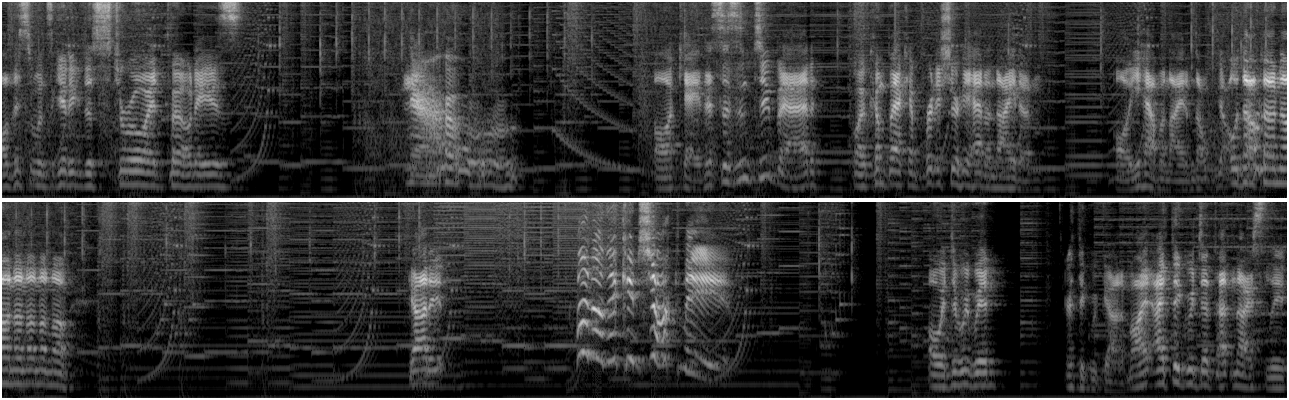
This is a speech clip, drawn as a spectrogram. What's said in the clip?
Oh, this one's getting destroyed, ponies. No. Okay, this isn't too bad. Oh, I come back. I'm pretty sure he had an item. Oh, you have an item. Don't. Oh, no, no, no, no, no, no, no. Got it. Oh no, that kid shocked me! Oh, wait, did we win? I think we got him. I, I think we did that nicely.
